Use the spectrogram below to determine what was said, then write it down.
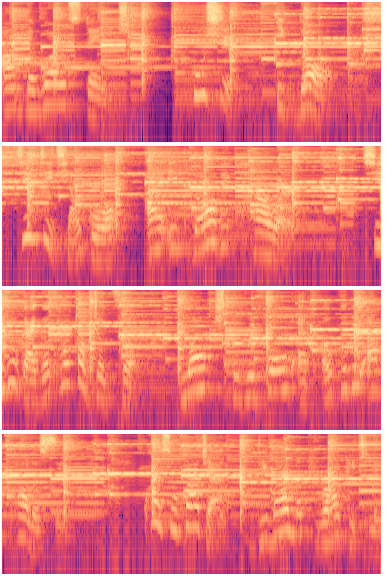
on the world stage，忽视，ignore，经济强国，an economic power，启动改革开放政策，launch the reform and opening up policy，快速发展，develop rapidly，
